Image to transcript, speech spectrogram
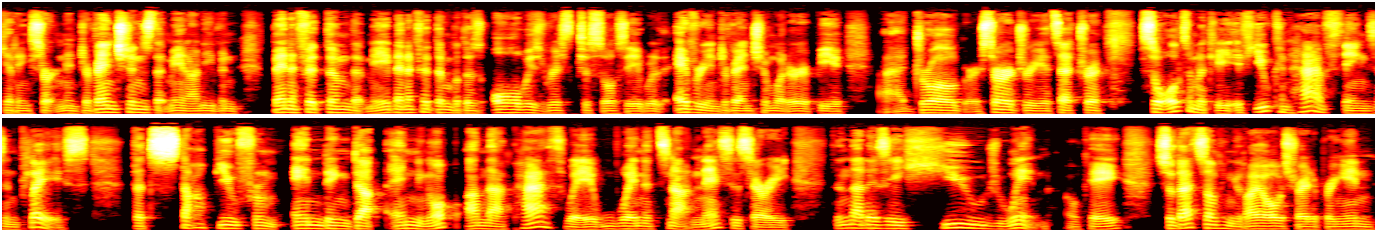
getting certain interventions that may not even benefit them, that may benefit them, but there's always risks associated with every intervention, whether it be a drug or surgery, etc. So ultimately, if you can have things in place that stop you from ending ending up on that pathway when it's not necessary, then that is a huge win. Okay, so that's something that I always try to bring in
